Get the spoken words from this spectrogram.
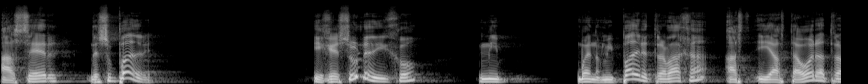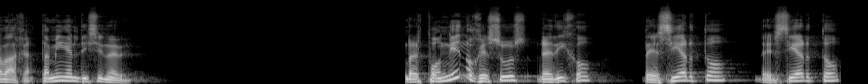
hacer de su Padre. Y Jesús le dijo, bueno, mi padre trabaja y hasta ahora trabaja. También el 19. Respondiendo Jesús le dijo, de cierto, de cierto,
